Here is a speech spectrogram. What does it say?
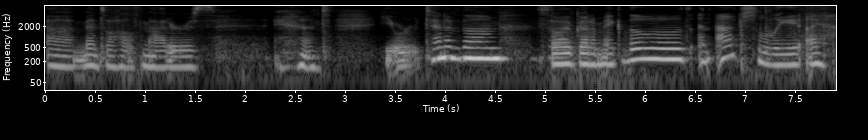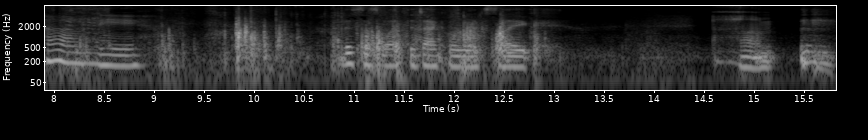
uh, mental health matters. And he ordered 10 of them so I've got to make those. And actually, I have the... This is what the decal looks like. Um,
